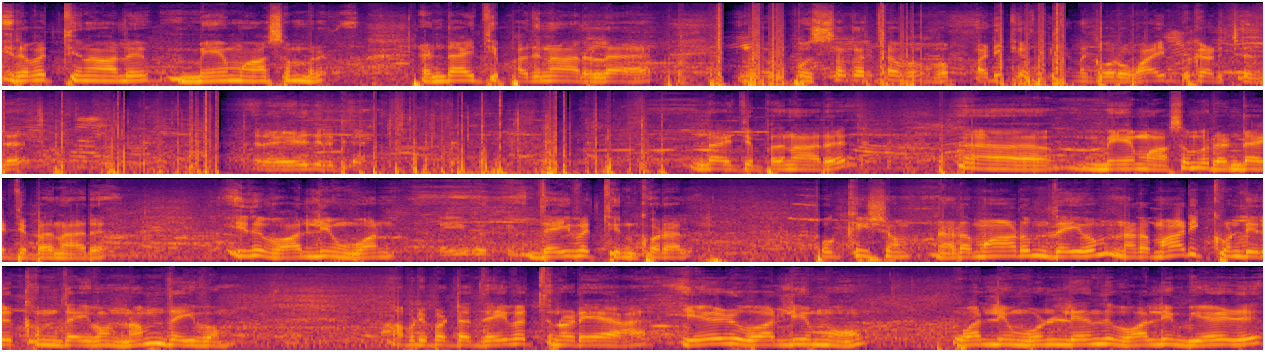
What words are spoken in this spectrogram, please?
இருபத்தி நாலு மே மாதம் ரெண்டாயிரத்தி பதினாறில் இந்த புஸ்தகத்தை வ- படிக்கிறதுக்கு எனக்கு ஒரு வாய்ப்பு கிடச்சிது. இதில் எழுதியிருக்கேன் ரெண்டாயிரத்தி பதினாறு மே மாதம் ரெண்டாயிரத்தி பதினாறு. இது வால்யூம் ஒன் தெய்வத்தின் குரல். பொக்கிஷம். நடமாடும் தெய்வம் நடமாடிக்கொண்டிருக்கும் தெய்வம் நம் தெய்வம். அப்படிப்பட்ட தெய்வத்தினுடைய ஏழு வால்யூமும் வால்யூம் ஒன்லேருந்து வால்யூம் ஏழு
